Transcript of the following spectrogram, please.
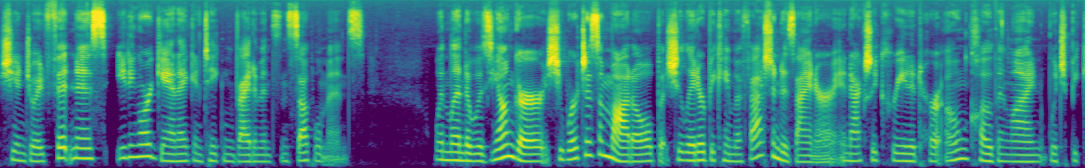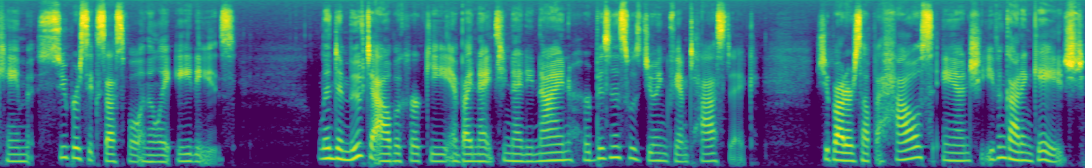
She enjoyed fitness, eating organic, and taking vitamins and supplements. When Linda was younger, she worked as a model, but she later became a fashion designer and actually created her own clothing line, which became super successful in the late 80s. Linda moved to Albuquerque, and by 1999, her business was doing fantastic. She bought herself a house and she even got engaged.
